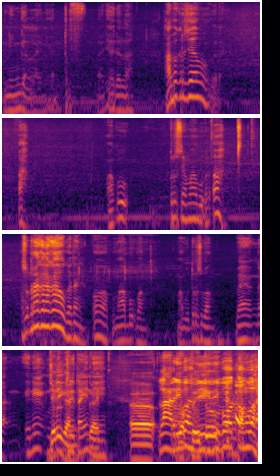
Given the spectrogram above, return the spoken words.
meninggal lah ini kan. Tuf, Jadi adalah apa kerjamu? Ah, aku terus yang mabuk. Ah, masuk neraka lah kau katanya. Oh, mabuk bang, mabuk terus bang. Bah, enggak, ini Jadi kan cerita ini. guys, eh, Lari bah, waktu di, itu dipotong bah,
